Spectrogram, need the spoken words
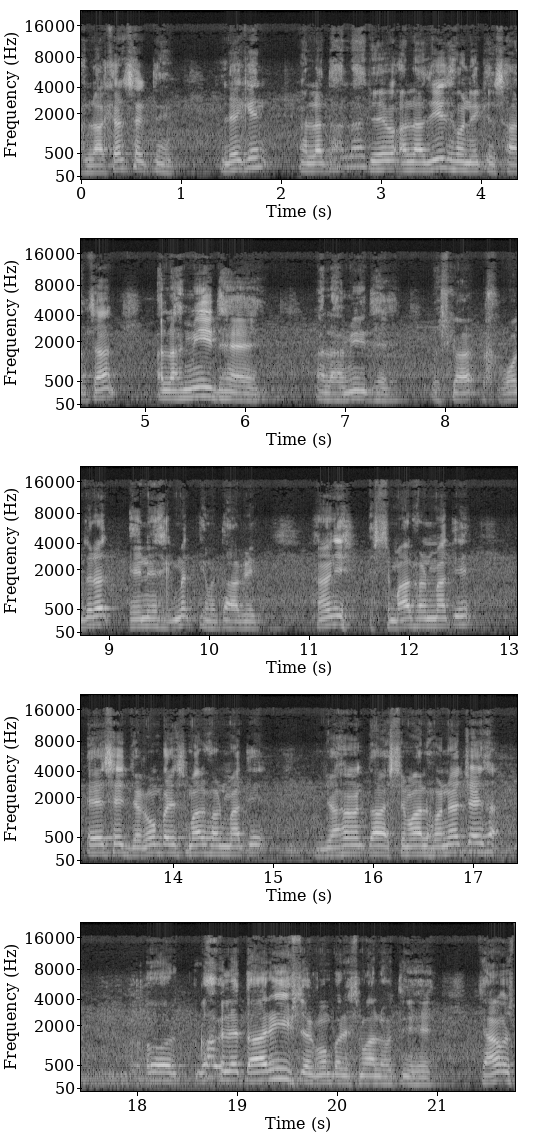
اللہ کر سکتے ہیں۔ لیکن اللہ تعالیٰ جو ہے وہ العزیز ہونے کے ساتھ ساتھ الحمید ہے الحمید ہے۔ اس کا قدرت عین حکمت کے مطابق۔ ہاں جی استعمال فرماتی ہے ایسے جگہوں پر استعمال فرماتی ہے جہاں تا استعمال ہونا چاہیے تھا اور قابل تعریف جگہوں پر استعمال ہوتی ہے جہاں اس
